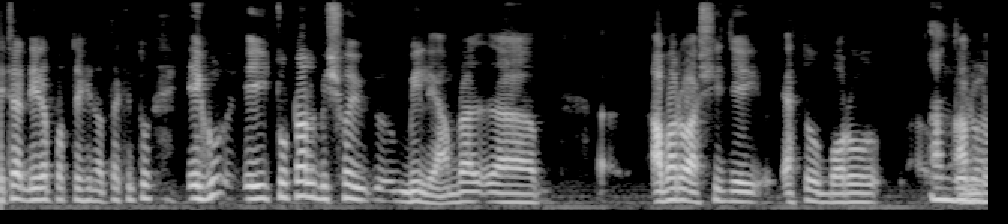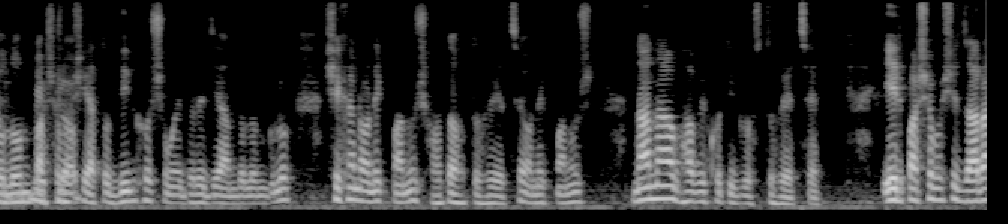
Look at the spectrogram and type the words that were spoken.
এটা নিরাপত্তাহীনতা, কিন্তু এগুলো এই টোটাল বিষয় মিলে আমরা আবারও আসি যে এত বড় আন্দোলন, পাশাপাশি এত দীর্ঘ সময় ধরে যে আন্দোলনগুলো সেখানে অনেক মানুষ হতাহত হয়েছে অনেক মানুষ নানাভাবে ক্ষতিগ্রস্ত হয়েছে। এর পাশাপাশি যারা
